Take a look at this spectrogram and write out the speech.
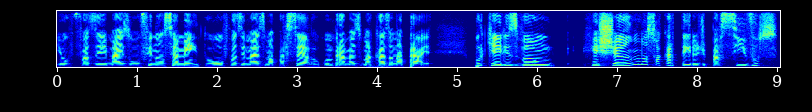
eu fazer mais um financiamento, ou fazer mais uma parcela, ou comprar mais uma casa na praia? Porque eles vão recheando a sua carteira de passivos,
